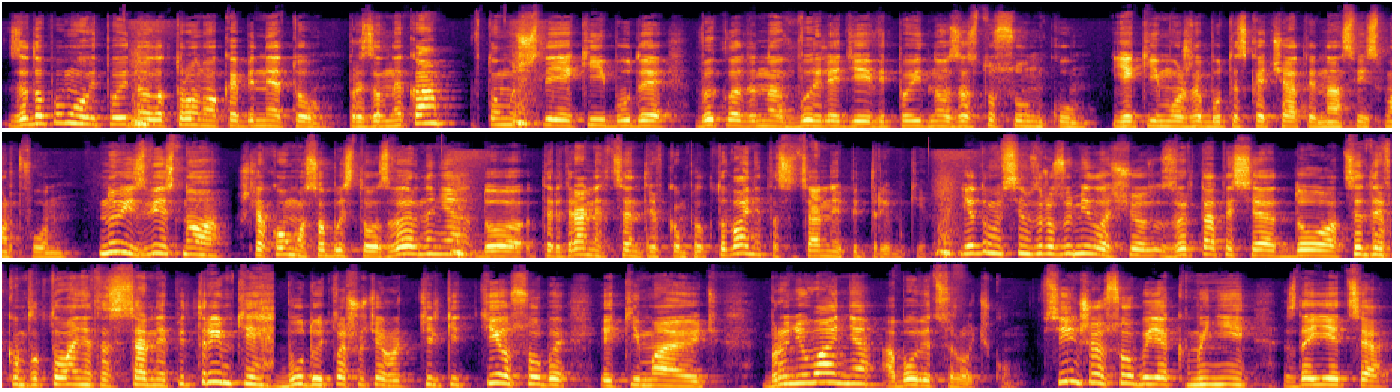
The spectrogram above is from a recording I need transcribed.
за допомогою відповідного електронного кабінету призовника, в тому числі який буде викладено в вигляді відповідного застосунку, який можна буде скачати на свій смартфон. Ну і звісно, шляхом особистого звернення до територіальних центрів комплектування та соціальної підтримки. Я думаю, всім зрозуміло, що звертатися до центрів комплектування та соціальної підтримки будуть в першу чергу тільки ті особи, які мають бронювання або відсрочку. Всі інші особи, як мені здається.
